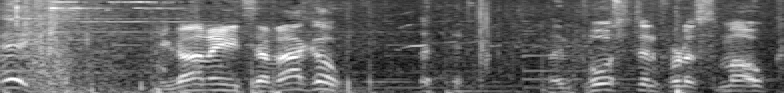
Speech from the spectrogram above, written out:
Hey, you got any tobacco? I'm busting for the smoke.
